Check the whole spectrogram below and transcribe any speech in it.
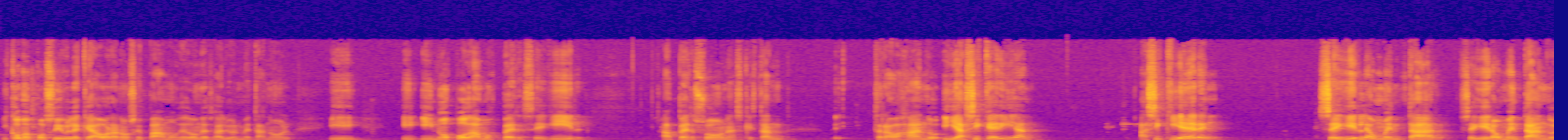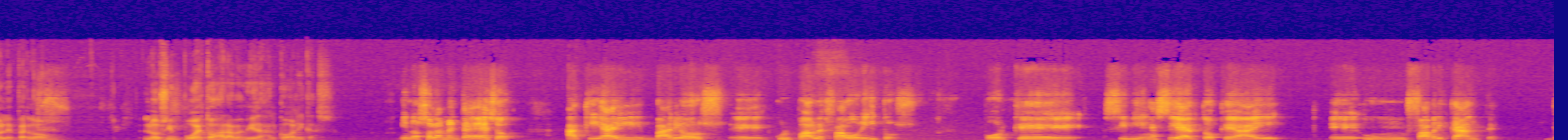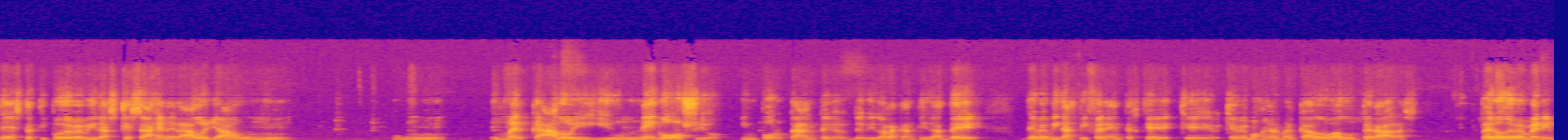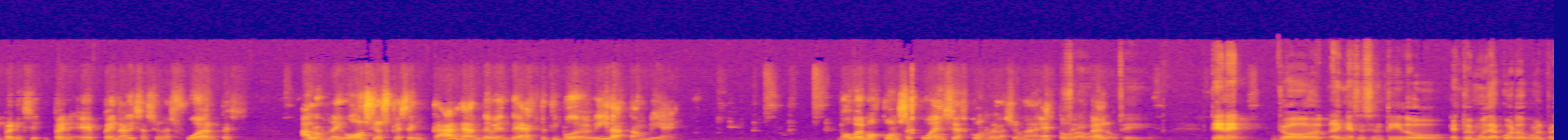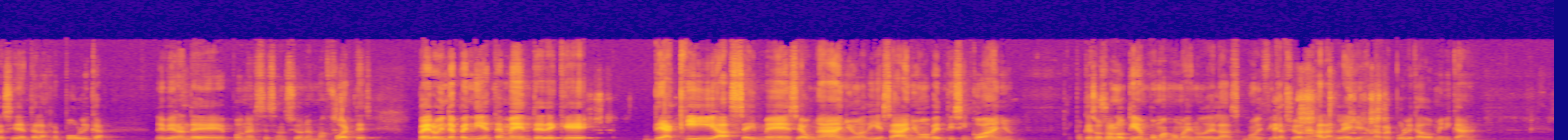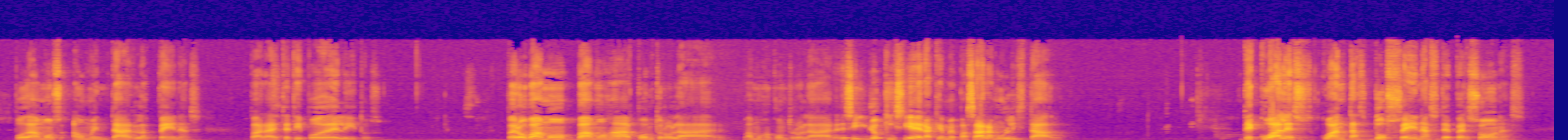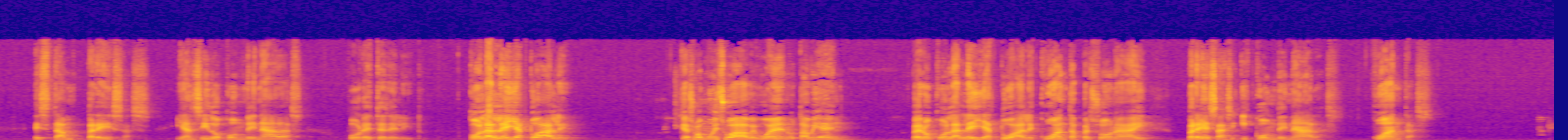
¿Y cómo es posible que ahora no sepamos de dónde salió el metanol y y, no podamos perseguir a personas que están eh, trabajando y así querían, así quieren seguirle aumentar, seguir aumentándole, perdón, los impuestos a las bebidas alcohólicas. Y no solamente eso, aquí hay varios eh, culpables favoritos, porque si bien es cierto que hay eh, un fabricante de este tipo de bebidas que se ha generado ya un, un, mercado y, un negocio importante debido a la cantidad de, bebidas diferentes que, vemos en el mercado adulteradas, pero deben venir eh, penalizaciones fuertes a los negocios que se encargan de vender este tipo de bebidas también. No vemos consecuencias con relación a esto, Ravelo. Sí. Tiene, yo en ese sentido estoy muy de acuerdo con el presidente de la República. Debieran de ponerse sanciones más fuertes. Pero independientemente de que de aquí a seis meses, a un año, a diez años, a 25 años, porque esos son los tiempos más o menos de las modificaciones a las leyes en la República Dominicana, podamos aumentar las penas para este tipo de delitos. Pero vamos, vamos a controlar, vamos a controlar. Es decir, yo quisiera que me pasaran un listado de cuáles, cuántas docenas de personas están presas y han sido condenadas por este delito. Con las leyes actuales, que son muy suaves, bueno, está bien. Pero con las leyes actuales, ¿cuántas personas hay presas y condenadas? ¿Cuántas?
